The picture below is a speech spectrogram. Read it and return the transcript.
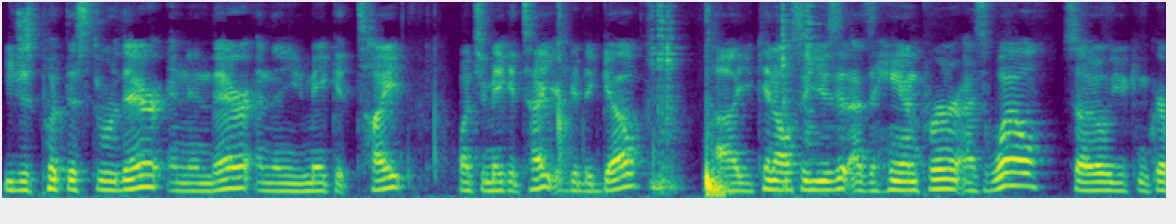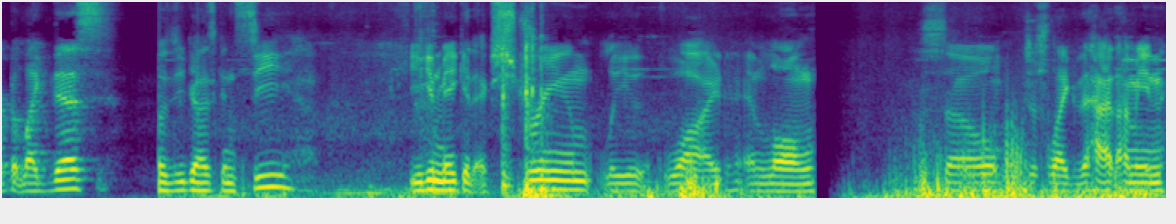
you just put this through there and in there and then you make it tight. Once you make it tight, you're good to go. Uh, you can also use it as a hand pruner as well. So you can grip it like this. As you guys can see, you can make it extremely wide and long. So just like that, I mean,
